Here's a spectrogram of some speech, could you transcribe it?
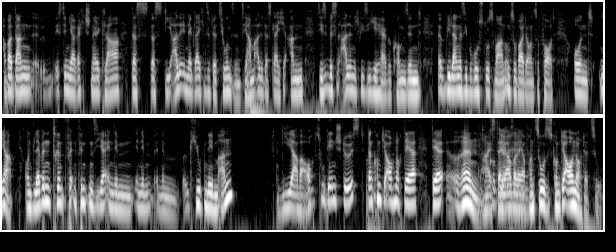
Aber dann äh, ist ihnen ja recht schnell klar, dass, dass die alle in der gleichen Situation sind. Sie haben alle das Gleiche an. Sie wissen alle nicht, wie sie hierher gekommen sind, äh, wie lange sie bewusstlos waren und so weiter und so fort. Und ja, und Levin finden sie ja in dem, in dem, in dem Cube nebenan die ja aber auch zu denen stößt. Dann kommt ja auch noch der, der Ren, heißt er ja, weil er ja Franzose ist, kommt ja auch noch dazu.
